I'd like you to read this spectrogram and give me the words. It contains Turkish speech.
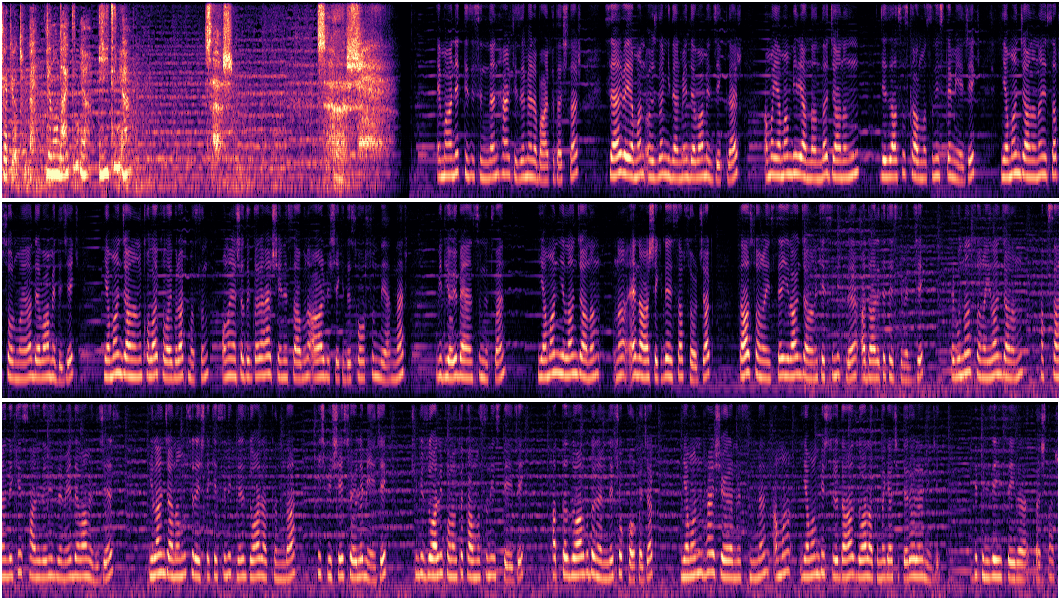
takip ediyordum ben. Yanımdaydın ya, iyiydin ya. Seher. Seher. Emanet dizisinden herkese merhaba arkadaşlar. Seher ve Yaman özlem gidermeye devam edecekler. Ama Yaman bir yandan da Canan'ın cezasız kalmasını istemeyecek. Yaman Canan'a hesap sormaya devam edecek. Yaman Canan'ı kolay kolay bırakmasın, ona yaşadıkları her şeyin hesabını ağır bir şekilde sorsun diyenler videoyu beğensin lütfen. Yaman Yılan Canan'a en ağır şekilde hesap soracak. Daha sonra ise Yılan Canan'ı kesinlikle adalete teslim edecek. Ve bundan sonra Yılan Canan'ın hapishanedeki sahnelerini izlemeye devam edeceğiz. Yılan Canan bu süreçte kesinlikle Zuhal hakkında hiçbir şey söylemeyecek. Çünkü Zuhal'in konakta kalmasını isteyecek. Hatta Zuhal bu dönemde çok korkacak. Yaman'ın her şeyi öğrenmesinden ama Yaman bir süre daha Zuhal hakkında gerçekleri öğrenemeyecek. Hepinize iyi seyirler arkadaşlar.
